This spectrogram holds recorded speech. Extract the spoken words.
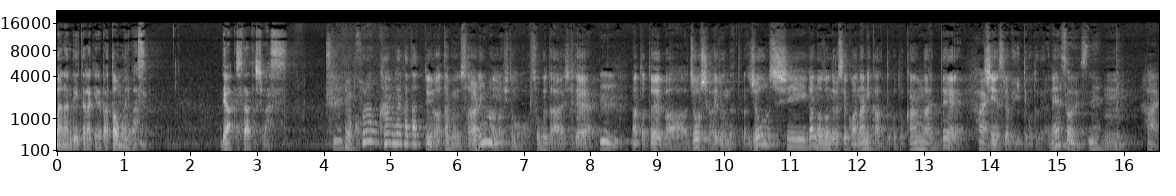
学んでいただければと思います。ではスタートします。でもこれの考え方っていうのは多分サラリーマンの人もすごく大事で、うん。まあ、例えば上司がいるんだったら上司が望んでる成功は何かってことを考えてはい。支援すればいいってことだよね、そうですね。うん。はい。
